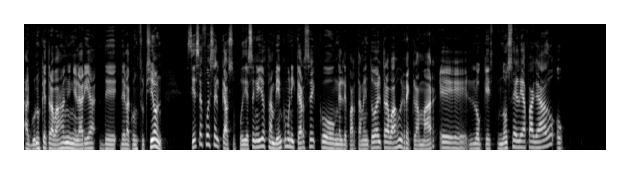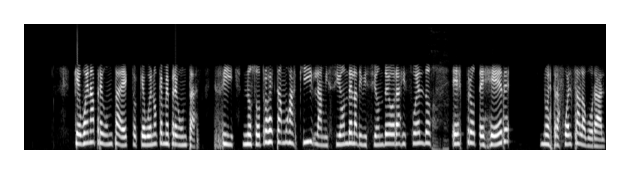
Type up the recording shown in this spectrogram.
algunos que trabajan en el área de, la construcción. Si ese fuese el caso, ¿pudiesen ellos también comunicarse con el Departamento del Trabajo y reclamar eh, lo que no se le ha pagado? O... Qué buena pregunta, Héctor. Qué bueno que me preguntas. Sí, nosotros estamos aquí, la misión de la División de Horas y Sueldos es proteger nuestra fuerza laboral,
